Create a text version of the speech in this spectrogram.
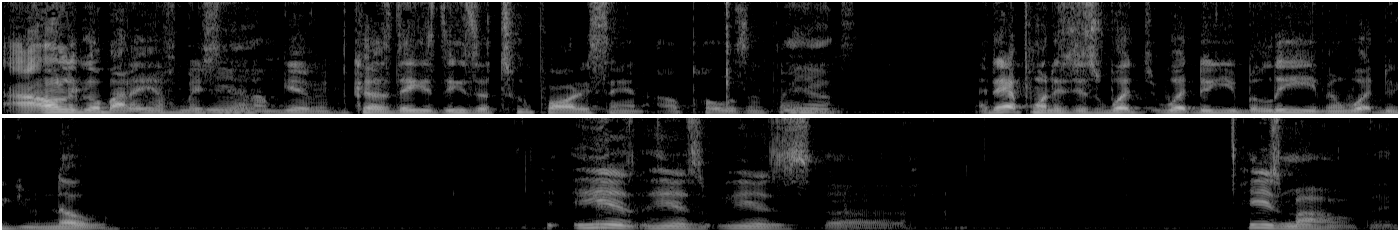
I only go by the information that I'm given because these these are two parties saying opposing things. Yeah. At that point, it's just what what do you believe and what do you know? here's here's here's uh, here's my whole thing.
